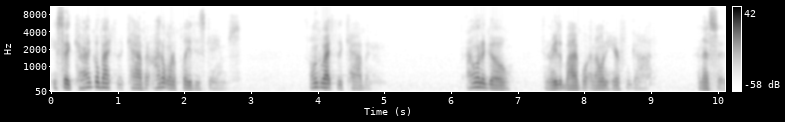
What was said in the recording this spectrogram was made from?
he said, Can I go back to the cabin? I don't want to play these games. I want to go back to the cabin. I want to go and read the Bible and I want to hear from God. And I said,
